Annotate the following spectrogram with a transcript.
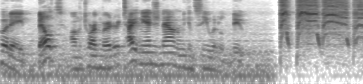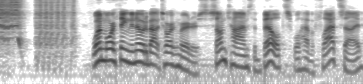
put a belt on the torque converter, tighten the engine down, and we can see what it'll do. One more thing to note about torque converters. Sometimes the belts will have a flat side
